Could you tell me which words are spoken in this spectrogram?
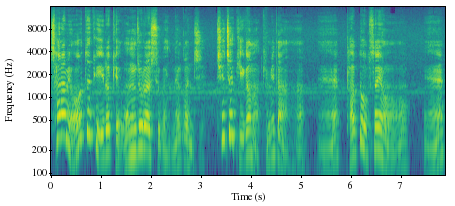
사람이 어떻게 이렇게 옹졸할 수가 있는 건지 진짜 기가 막힙니다. 예? 답도 없어요. 예?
